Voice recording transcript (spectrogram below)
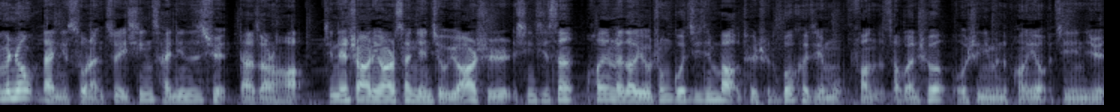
分钟带你速览最新财经资讯。大家早上好，今天是二零二三年九月二十日，星期三。欢迎来到由中国基金报推出的播客节目《放的早班车》，我是你们的朋友基金君。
